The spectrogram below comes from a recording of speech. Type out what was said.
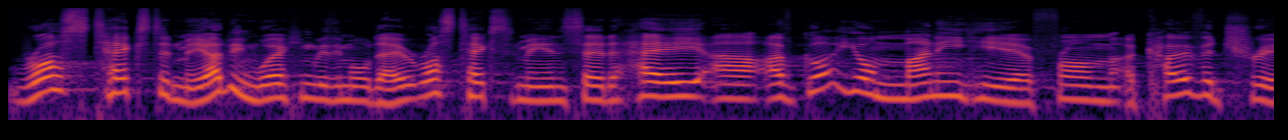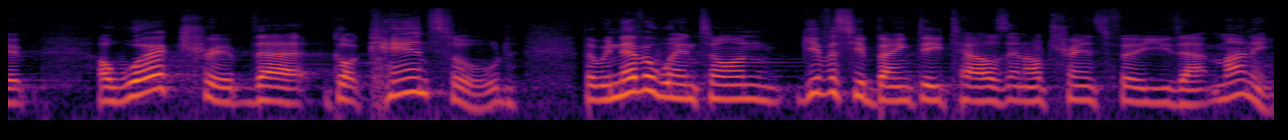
Ross texted me. I'd been working with him all day. But Ross texted me and said, Hey, uh, I've got your money here from a COVID trip, a work trip that got cancelled that we never went on. Give us your bank details and I'll transfer you that money.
